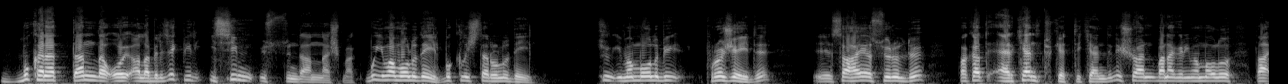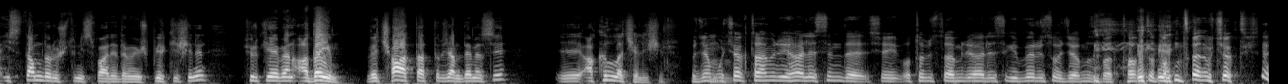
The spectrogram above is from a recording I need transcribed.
bu kanattan da oy alabilecek bir isim üstünde anlaşmak. Bu İmamoğlu değil, bu Kılıçdaroğlu değil. Çünkü İmamoğlu bir projeydi. E, sahaya sürüldü. Fakat erken tüketti kendini. Şu an bana göre İmamoğlu daha İslam'da rüştünü ispat edememiş bir kişinin Türkiye'ye ben adayım ve çağ atlattıracağım demesi e, akılla çelişir. Hocam Hı-hı. uçak tamiri ihalesinde şey otobüs tamiri ihalesi gibi verirse hocamız bak tahtada 10 tane uçak düşer.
